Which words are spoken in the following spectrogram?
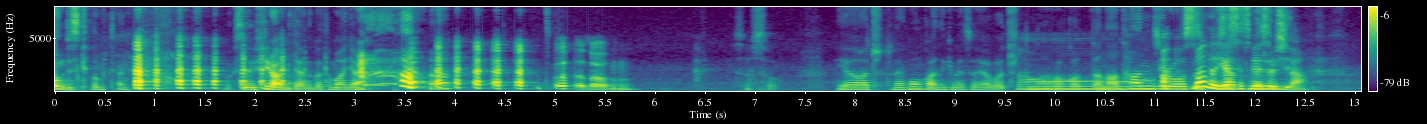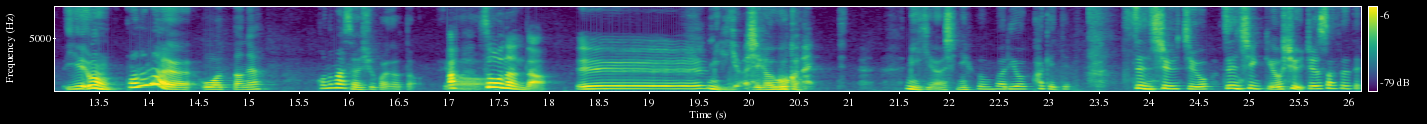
うんですけどみたいな。そういうフィラーみたいなのがたまにある。そうなの。そうそう。いやーちょっとね今回の「鬼滅の刃」ちょっと長かったな。炭治郎すっげえ説明するし。いえうん。この前終わったね。この前最終回だった。あー。そうなんだえー、右足が動かない。右足に踏ん張りをかけて全集中を全神経を集中させて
